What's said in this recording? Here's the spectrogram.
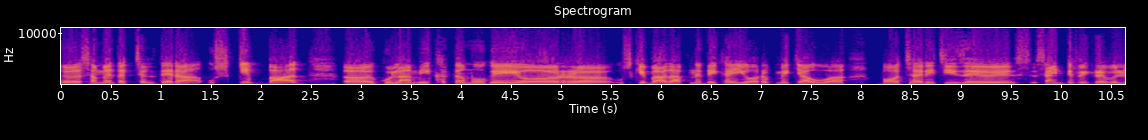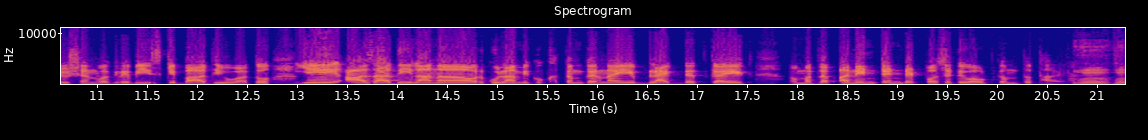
समय तक चलते रहा, उसके बाद गुलामी खत्म हो गई और उसके बाद आपने देखा यूरोप में क्या हुआ बहुत सारी चीज़ें साइंटिफिक रेवोल्यूशन वगैरह भी इसके बाद ही हुआ। तो ये आज़ादी लाना और गुलामी को खत्म करना ये ब्लैक डेथ का एक मतलब अनइंटेंडेड पॉजिटिव आउटकम तो था। हम्म, हम्म।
